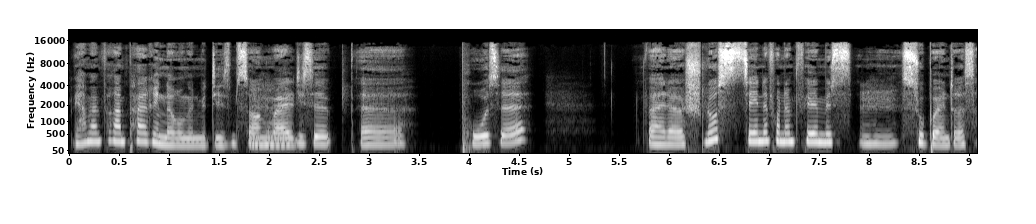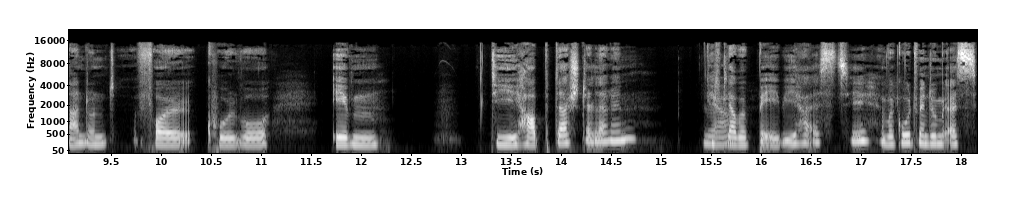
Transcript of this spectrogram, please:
wir haben einfach ein paar Erinnerungen mit diesem Song, mhm. weil diese äh, Pose bei der Schlussszene von dem Film ist mhm. super interessant und voll cool, wo eben die Hauptdarstellerin, ja. Ich glaube, Baby heißt sie. Aber gut, wenn du als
